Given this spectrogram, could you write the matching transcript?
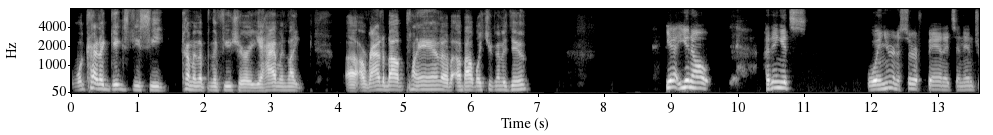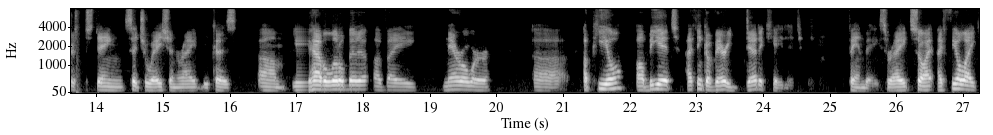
what kind of gigs do you see coming up in the future? Are you having like uh, a roundabout plan of, about what you're going to do? Yeah, you know, I think it's when you're in a surf band, it's an interesting situation, right? Because um, you have a little bit of a narrower uh, appeal, albeit I think a very dedicated fan base, right? So I, I feel like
